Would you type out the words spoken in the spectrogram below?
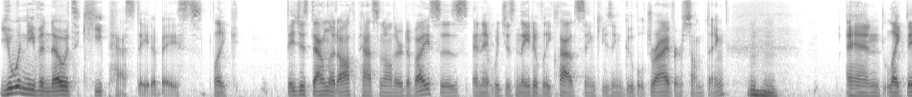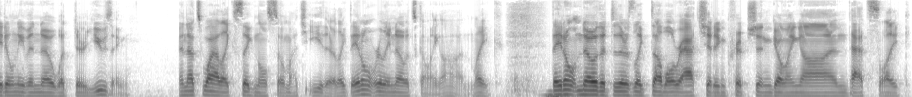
You wouldn't even know it's a KeePass database. Like they just download AuthPass on all their devices, and it would just natively cloud sync using Google Drive or something. Mm-hmm and like they don't even know what they're using and that's why I like Signal so much either. Like they don't really know what's going on. Like they don't know that there's like double ratchet encryption going on. That's like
